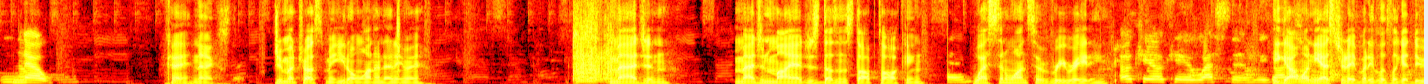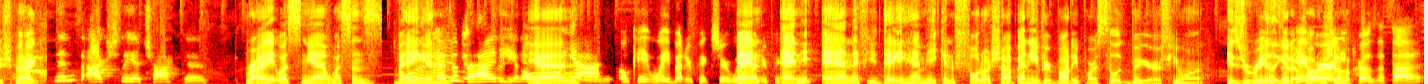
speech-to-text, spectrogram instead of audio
No. Okay, next. Juma, trust me, you don't want it anyway. Imagine. Imagine Maya just doesn't stop talking. Weston wants a re-rating. Okay, okay, Weston. We He got one yesterday, but he looked like a douchebag. Weston's actually attractive. Right, Weston? Yeah, Weston's Oh, this guy's a baddie. Oh, Yeah. yeah. Okay, way better picture. Way better and picture. and and if you date him, he can Photoshop any of your body parts to look bigger if you want. He's really That's good okay, at We're already Photoshop. pros at that.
